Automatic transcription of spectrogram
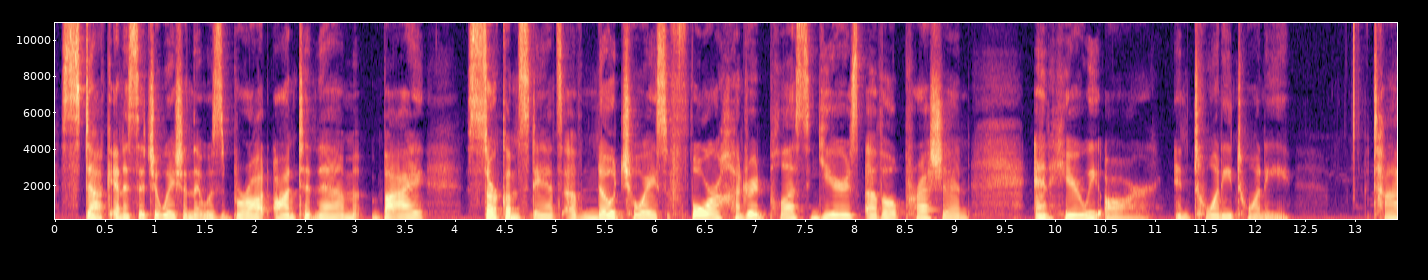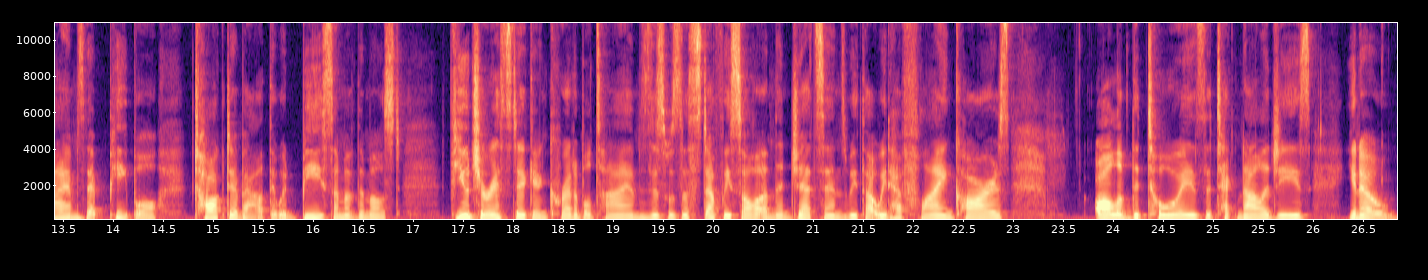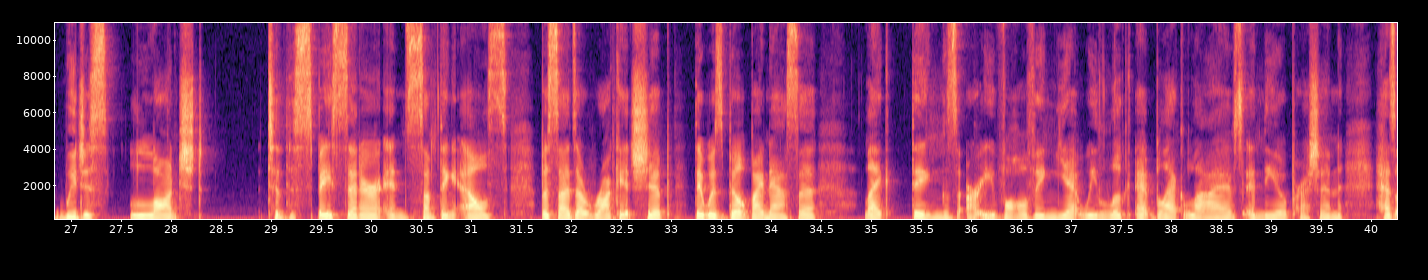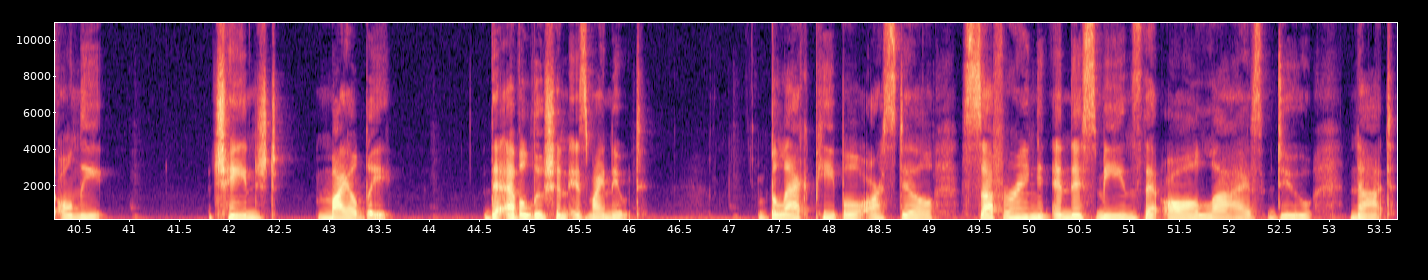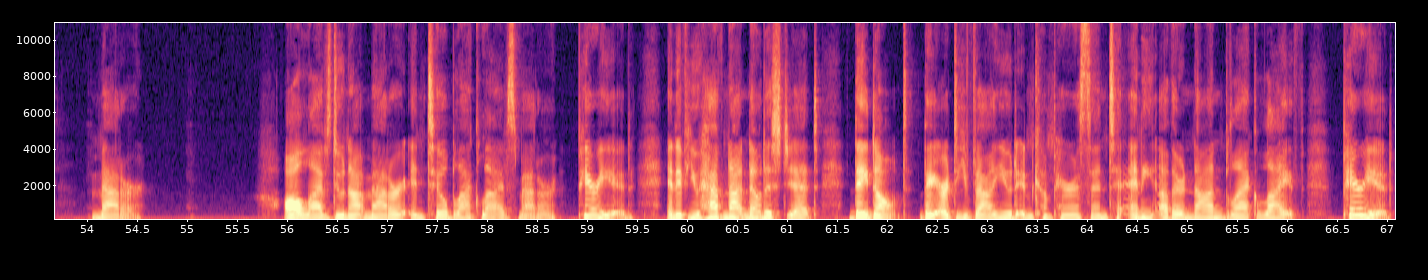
Stuck in a situation that was brought onto them by circumstance of no choice, 400 plus years of oppression. And here we are in 2020. Times that people talked about that would be some of the most futuristic, incredible times. This was the stuff we saw on the Jetsons. We thought we'd have flying cars, all of the toys, the technologies. You know, we just launched to the Space Center and something else besides a rocket ship that was built by NASA. Like things are evolving, yet we look at Black lives and the oppression has only changed mildly. The evolution is minute. Black people are still suffering, and this means that all lives do not matter. All lives do not matter until Black lives matter, period. And if you have not noticed yet, they don't. They are devalued in comparison to any other non Black life, period.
